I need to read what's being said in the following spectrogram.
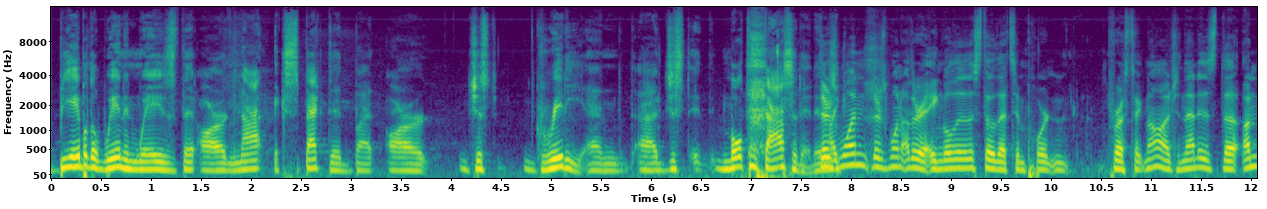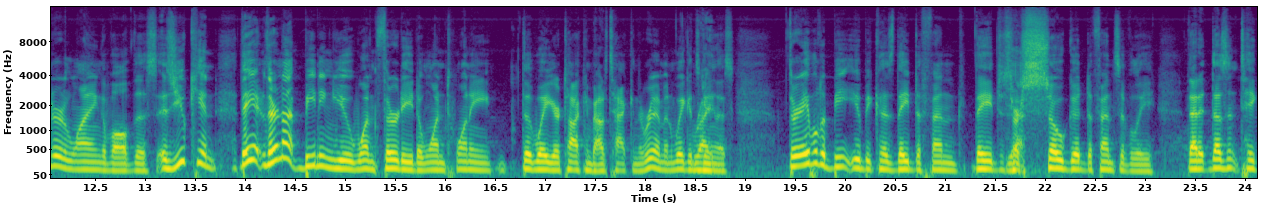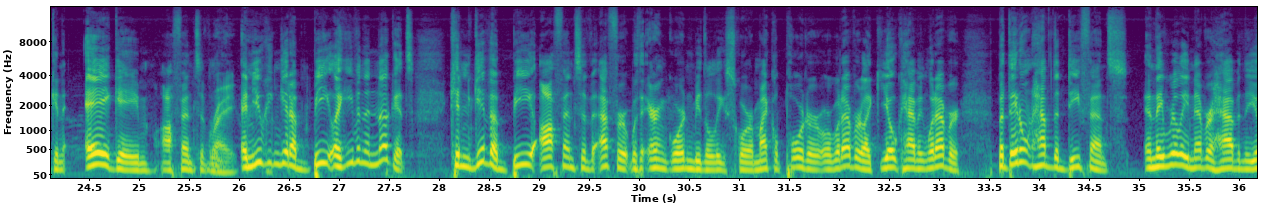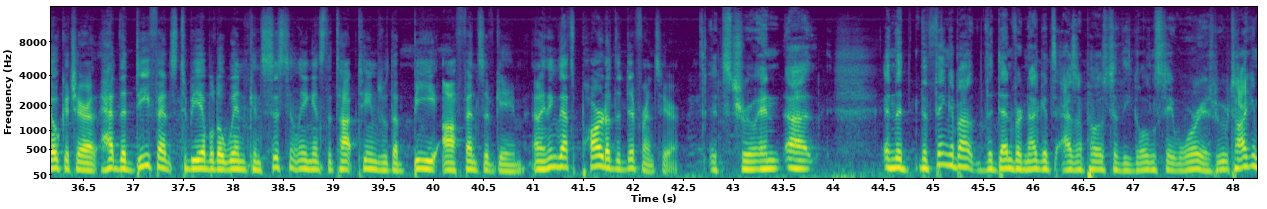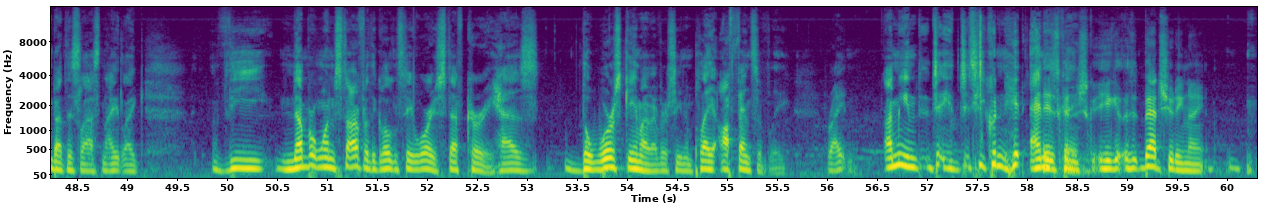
be able to win in ways that are not expected but are just gritty and uh, just multifaceted. And There's like, one. There's one other angle to this though that's important for us to acknowledge, and that is the underlying of all of this is you can they they're not beating you 130 to 120 the way you're talking about attacking the rim and Wiggins Right. doing this. They're able to beat you because they defend. They just are so good defensively that it doesn't take an A game offensively. Right. And you can get a B. Like even the Nuggets can give a B offensive effort with Aaron Gordon be the league scorer, Michael Porter or whatever, like Yoke having whatever. But they don't have the defense, and they really never have in the Jokic era had the defense to be able to win consistently against the top teams with a B offensive game. And I think that's part of the difference here. It's true, and uh, and the the thing about the Denver Nuggets as opposed to the Golden State Warriors, we were talking about this last night. Like the number one star for the Golden State Warriors, Steph Curry, has the worst game I've ever seen him play offensively. Right? I mean, he, just, he couldn't hit He's anything. he, bad shooting night.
